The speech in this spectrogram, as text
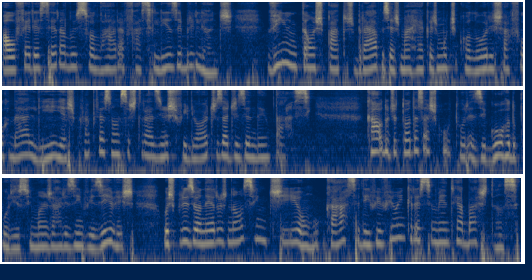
a oferecer à luz solar a face lisa e brilhante. Vinham então os patos bravos e as marrecas multicolores chafurdar ali, e as próprias onças traziam os filhotes a desendentar-se caldo de todas as culturas e gordo por isso em manjares invisíveis, os prisioneiros não sentiam o cárcere e viviam em crescimento e abastança,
